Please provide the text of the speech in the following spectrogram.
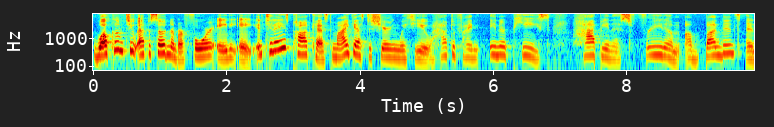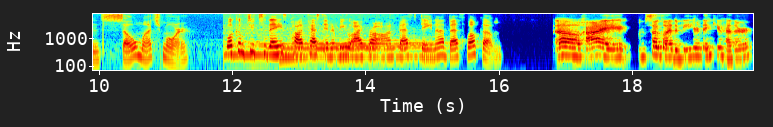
Welcome to episode number 488. In today's podcast, my guest is sharing with you how to find inner peace, happiness, freedom, abundance, and so much more. Welcome to today's podcast interview. I brought on Beth Dana. Beth, welcome. Oh, hi. I'm so glad to be here. Thank you, Heather.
